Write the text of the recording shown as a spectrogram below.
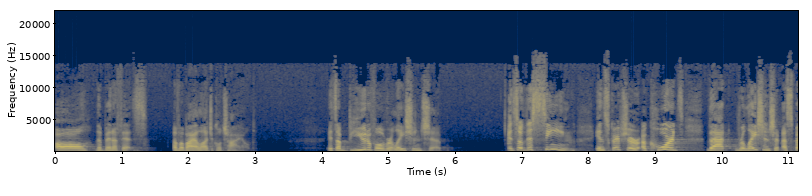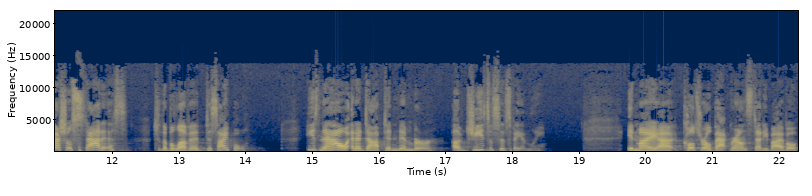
all the benefits of a biological child. It's a beautiful relationship. And so this scene in Scripture accords that relationship, a special status, to the beloved disciple. He's now an adopted member of Jesus' family. In my uh, cultural background study Bible,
